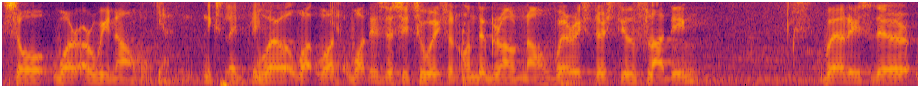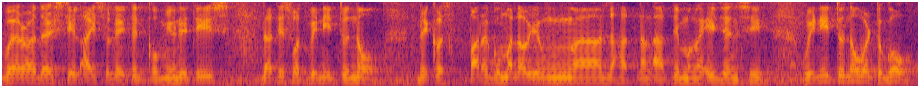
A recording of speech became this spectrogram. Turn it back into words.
So where are we now? Yeah, next slide please. Where, what, what, Yeah. what is the situation on the ground now? Where is there still flooding? Where is there where are there still isolated communities? That is what we need to know because para gumalaw yung ah, lahat ng ating mga agency, we need to know where to go.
